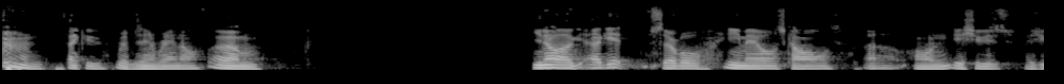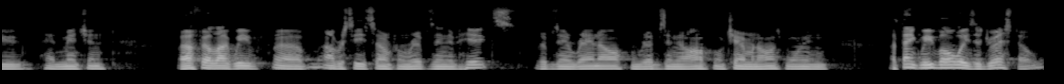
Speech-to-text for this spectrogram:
Thank you, Representative Randolph. Um, you know, I, I get several emails, calls, uh, on issues, as you had mentioned. I felt like we've, uh, I received some from Representative Hicks, Representative Randolph, and Representative Osborne, Chairman Osborne, and I think we've always addressed those.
